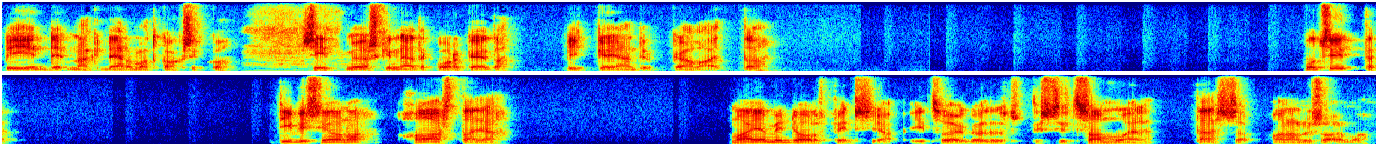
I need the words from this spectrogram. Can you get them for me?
Bean McDermott kaksikko sitten myöskin näitä korkeita pikkejään tykkää laittaa. Mutta sitten divisiona haastaja Miami Dolphins ja itse oikeutetusti sitten Samuel tässä analysoimaan.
